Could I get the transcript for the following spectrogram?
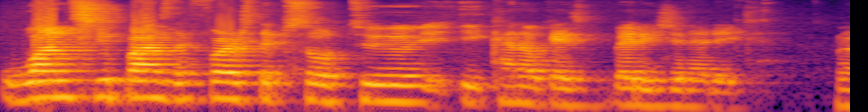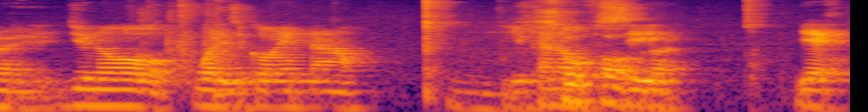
once you pass the first episode two, it, it kind of gets very generic. Right. You know what is going now. You kind Soap of see, opera. yeah.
